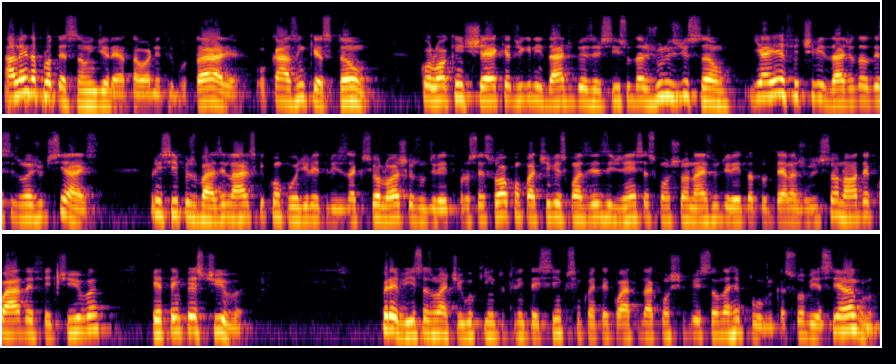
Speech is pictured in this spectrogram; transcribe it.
Além da proteção indireta à ordem tributária, o caso em questão coloca em xeque a dignidade do exercício da jurisdição e a efetividade das decisões judiciais, princípios basilares que compõem diretrizes axiológicas do direito processual compatíveis com as exigências constitucionais do direito à tutela jurisdicional adequada, efetiva e tempestiva, previstas no artigo 5º, 35 e 54 da Constituição da República. Sob esse ângulo,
